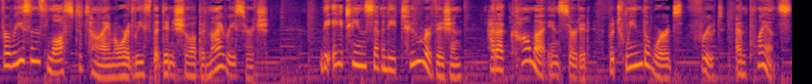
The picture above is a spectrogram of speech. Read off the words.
For reasons lost to time, or at least that didn't show up in my research, the 1872 revision had a comma inserted between the words fruit and plants,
